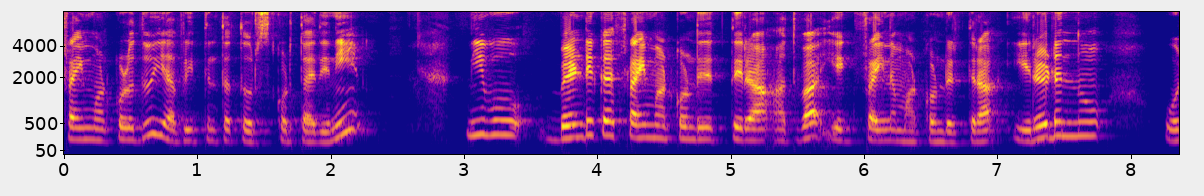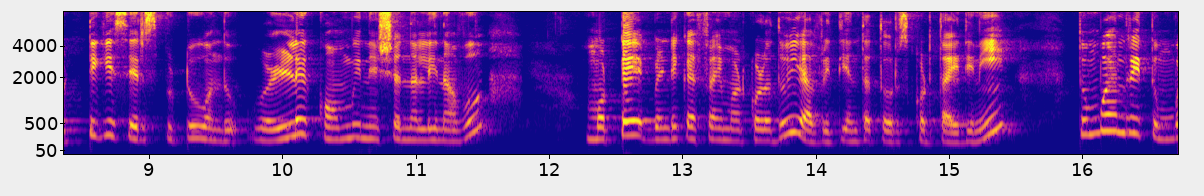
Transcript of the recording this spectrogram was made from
ಫ್ರೈ ಮಾಡ್ಕೊಳ್ಳೋದು ಯಾವ ರೀತಿ ಅಂತ ತೋರಿಸ್ಕೊಡ್ತಾ ಇದ್ದೀನಿ. ನೀವು ಬೆಂಡೆಕಾಯಿ ಫ್ರೈ ಮಾಡ್ಕೊಂಡಿರ್ತೀರಾ ಅಥವಾ ಎಗ್ ಫ್ರೈನ ಮಾಡ್ಕೊಂಡಿರ್ತೀರಾ? ಎರಡನ್ನೂ ಒಟ್ಟಿಗೆ ಸೇರಿಸ್ಬಿಟ್ಟು ಒಂದು ಒಳ್ಳೆ ಕಾಂಬಿನೇಷನ್ನಲ್ಲಿ ನಾವು ಮೊಟ್ಟೆ ಬೆಂಡೆಕಾಯಿ ಫ್ರೈ ಮಾಡ್ಕೊಳ್ಳೋದು ಯಾವ ರೀತಿ ಅಂತ ತೋರಿಸ್ಕೊಡ್ತಾ ಇದ್ದೀನಿ. ತುಂಬ ಅಂದರೆ ತುಂಬ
